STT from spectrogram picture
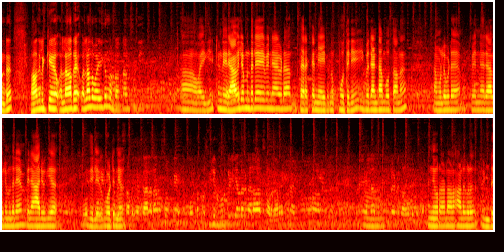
ഉണ്ട് ആ നിലയ്ക്ക് വല്ലാതെ വല്ലാതെ വൈകുന്നുണ്ടോ? എന്താണ് സ്ഥിതി? ആ വൈകിട്ടുണ്ട് രാവിലെ മുതലേ പിന്നെ ഇവിടെ തിരക്ക് തന്നെയായിരുന്നു ബൂത്തിൽ ഇപ്പോൾ രണ്ടാം ബൂത്താണ്. നമ്മളിവിടെ പിന്നെ രാവിലെ മുതലേ പിന്നെ ആരോഗ്യ ഇതിൽ ബോട്ടിന് അഞ്ഞൂറ് ആളുകൾ ഉണ്ട്.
